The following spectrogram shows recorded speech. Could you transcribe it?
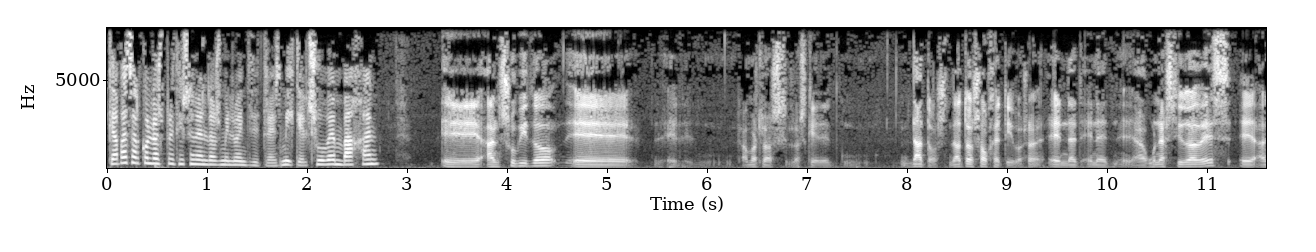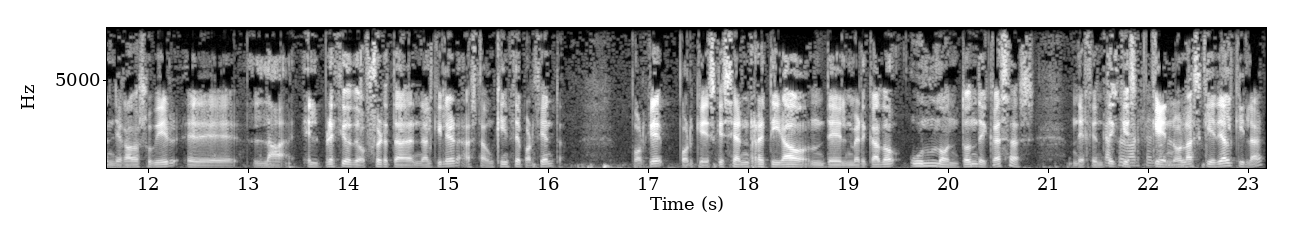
¿Qué va a pasar con los precios en el 2023? Miquel, ¿suben, bajan? Eh, han subido, eh, eh, vamos, los, los que datos, datos objetivos. En, algunas ciudades han llegado a subir la, el precio de oferta en alquiler hasta un 15%. ¿Por qué? Porque es que se han retirado del mercado un montón de casas de gente que, que no las quiere alquilar.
